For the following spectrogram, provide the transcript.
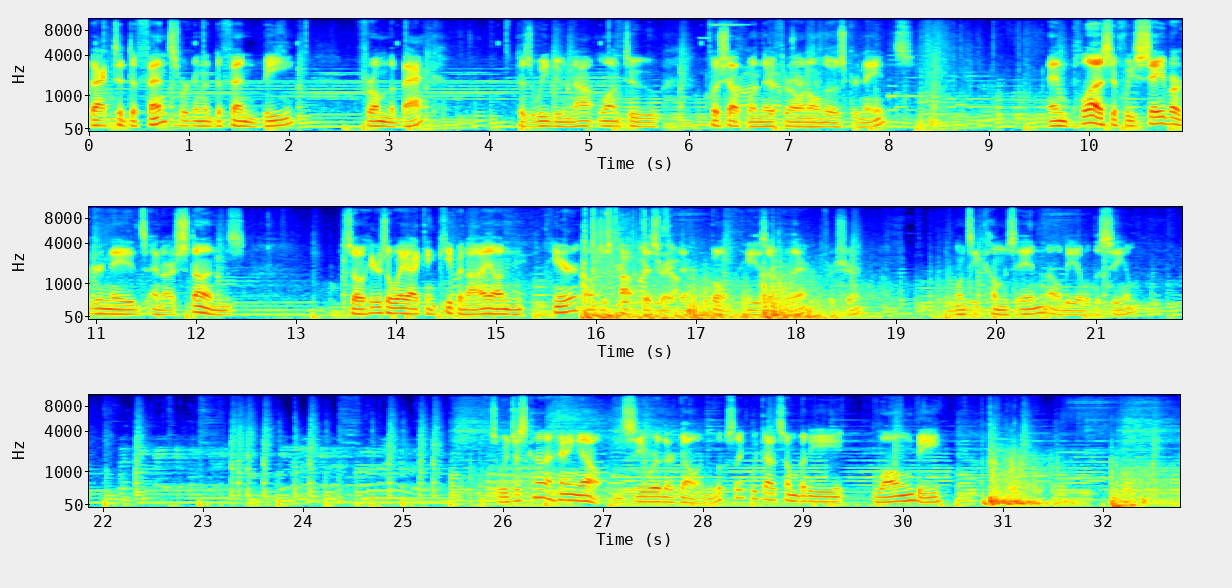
Back to defense. We're gonna defend B from the back because we do not want to push up when they're throwing all those grenades. And plus, if we save our grenades and our stuns, so here's a way I can keep an eye on here. I'll just pop this right there. Boom, he's over there for sure. Once he comes in, I'll be able to see him. So we just kind of hang out and see where they're going. Looks like we got somebody long B.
